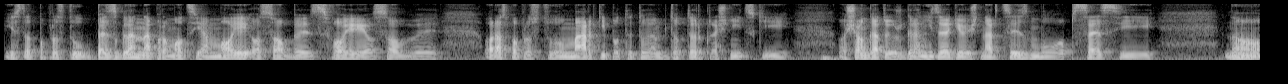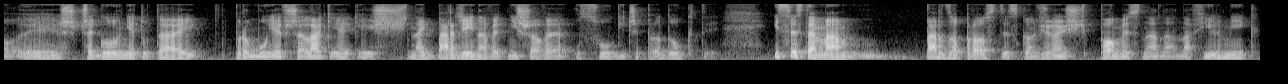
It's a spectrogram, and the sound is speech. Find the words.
Jest to po prostu bezwzględna promocja mojej osoby, swojej osoby, oraz po prostu marki pod tytułem Dr Kraśnicki. Osiąga to już granicę jakiegoś narcyzmu, obsesji. No, yy, szczególnie tutaj promuje wszelakie jakieś najbardziej nawet niszowe usługi czy produkty. I system mam bardzo prosty, skąd wziąć pomysł na, na, na filmik.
